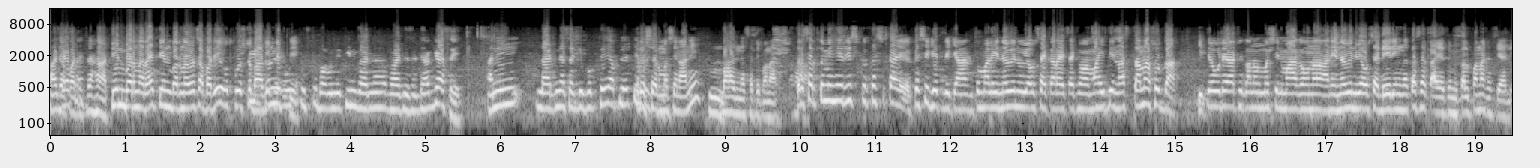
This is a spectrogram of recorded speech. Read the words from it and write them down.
हा. चपातीचा हा. तीन बर्नर आहे. तीन बर्नर चपाती उत्कृष्ट भाजून निघते. उत्कृष्ट भाजून तीन भाजण्या भाजण्यासाठी हा गॅस आहे. आणि लाटण्यासाठी फक्त हे आपले प्रेशर मशीन आणि. भाजण्यासाठी पण आहे तर सर तुम्ही ही रिस्क कशी काय कशी घेतली की आणि तुम्हाला हे नवीन व्यवसाय करायचा किंवा माहिती नसताना सुद्धा की तेवढ्या ठिकाणून मशीन मागवणं आणि नवीन व्यवसाय डेअरिंग कसं काय? तुम्ही कल्पना कशी आली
